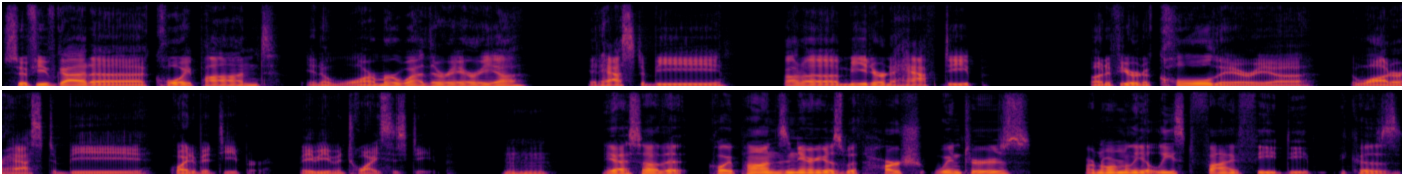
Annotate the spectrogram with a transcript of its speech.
So if you've got a koi pond in a warmer weather area, it has to be about a meter and a half deep. But if you're in a cold area, the water has to be quite a bit deeper, maybe even twice as deep. hmm Yeah, I saw that koi ponds in areas with harsh winters are normally at least five feet deep because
